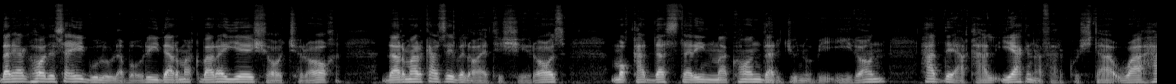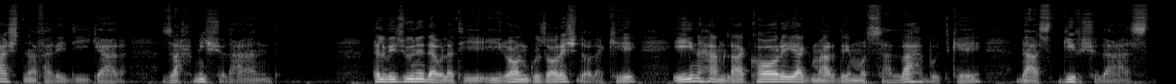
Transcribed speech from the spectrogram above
در یک حادثه گلوله‌باری در مقبره شاچراغ در مرکز ولایت شیراز مقدسترین مکان در جنوب ایران حداقل یک نفر کشته و هشت نفر دیگر زخمی شدهاند. تلویزیون دولتی ایران گزارش داده که این حمله کار یک مرد مسلح بود که دستگیر شده است.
